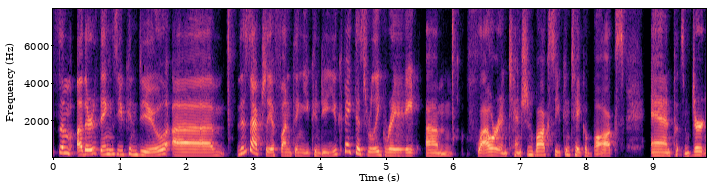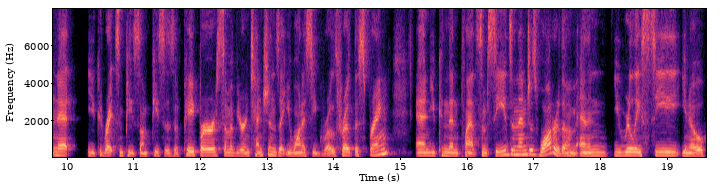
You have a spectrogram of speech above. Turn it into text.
some other things you can do. Um, this is actually a fun thing you can do. You can make this really great um, flower intention box. So you can take a box and put some dirt in it you could write some piece on pieces of paper some of your intentions that you want to see grow throughout the spring and you can then plant some seeds and then just water them. And you really see you know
